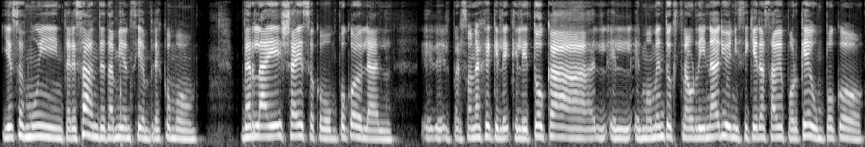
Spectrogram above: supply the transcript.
Y eso es muy interesante también siempre, es como verla a ella, eso, como un poco la, el, el personaje que le, que le toca el, el, momento extraordinario y ni siquiera sabe por qué, un poco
